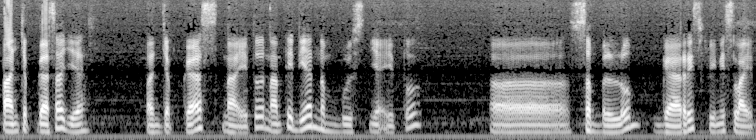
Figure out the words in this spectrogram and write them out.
tancap gas aja, tancap gas. Nah itu nanti dia nembusnya itu eh, sebelum garis finish line.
